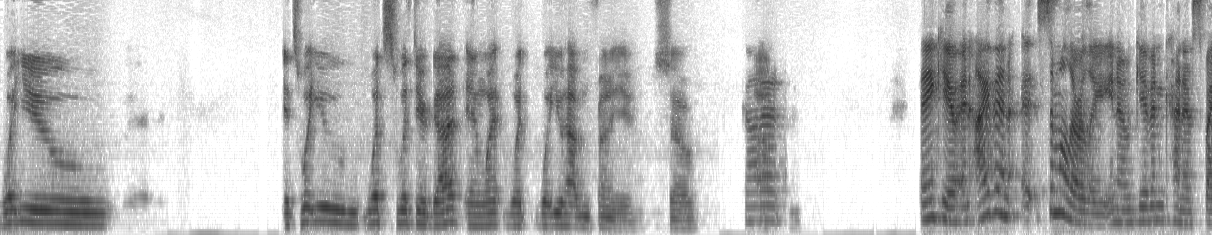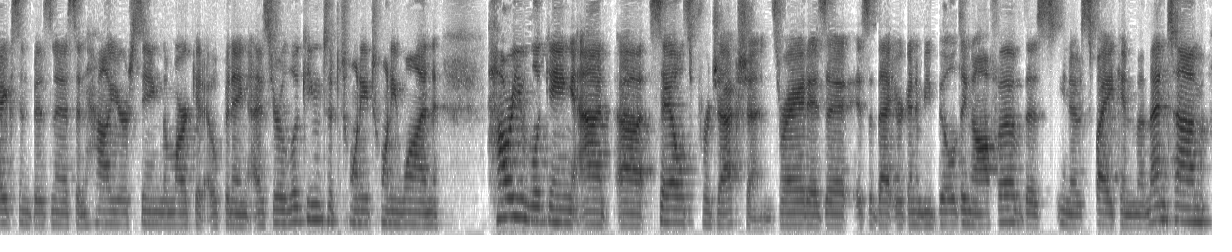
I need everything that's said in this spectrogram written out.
what you it's what you what's with your gut and what what what you have in front of you. So, got it. Um, Thank you. And Ivan, uh, similarly, you know, given kind of spikes in business and how you're seeing the market opening as you're looking to 2021, how are you looking at uh, sales projections? Right? Is it is it that you're going to be building off of this, you know, spike in momentum?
